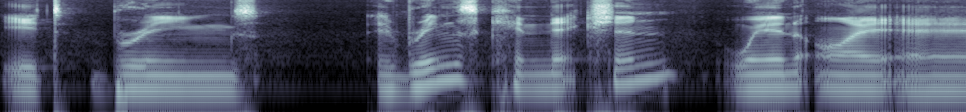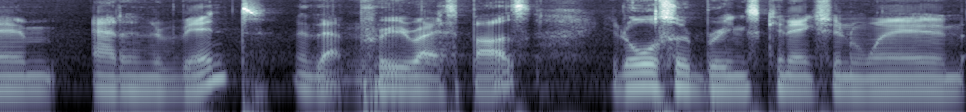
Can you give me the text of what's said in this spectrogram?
It brings it brings connection when I am at an event and that pre-race buzz. It also brings connection when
